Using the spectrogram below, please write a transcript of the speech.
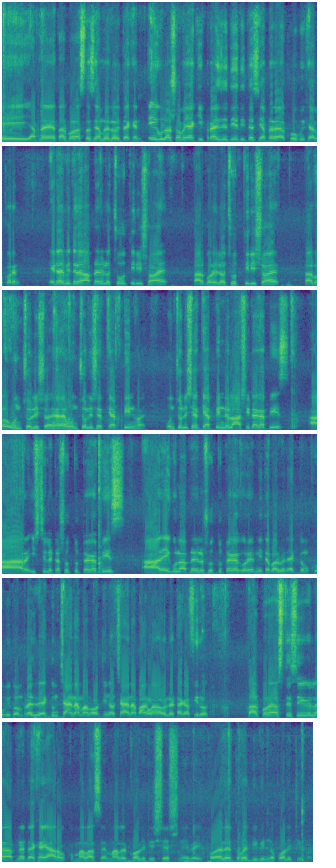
এই আপনার তারপর আস্তে আস্তে আমরা এলো দেখেন, এইগুলা সবাই একই প্রাইজে দিয়ে দিতেছি, আপনারা খুবই খেয়াল করেন। এটার ভিতরে আপনার হলো চৌত্রিশ হয়, তারপর হলো ছত্রিশ হয়, তারপর উনচল্লিশ হয়। হ্যাঁ উনচল্লিশের ক্যাপটিন হয়। উনচল্লিশের ক্যাপটিন হলো আশি টাকা পিস আর স্টিলেরটা সত্তর টাকা পিস আর এগুলো আপনার হলো সত্তর টাকা করে নিতে পারবেন। একদম খুবই কম প্রাইস একদম চায়না মাল অরিজিনাল চায়না, বাংলা হলে টাকা ফেরত। তারপরে আসতেছি এগুলো, আপনার দেখাই আরও মাল আছে, মালের কোয়ালিটি শেষ নেই ভাই। কয়েলের তো ভাই বিভিন্ন কোয়ালিটি হয়।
